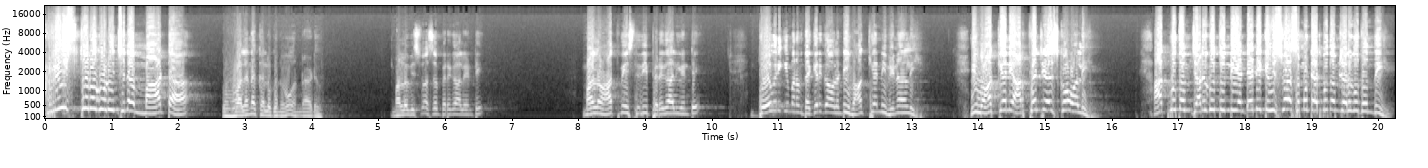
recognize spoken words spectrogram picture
క్రీస్తును గురించిన మాట వలన కలుగును అన్నాడు. మనలో విశ్వాసం పెరగాలంటే మనలో ఆత్మీయ స్థితి పెరగాలి అంటే దేవునికి మనం దగ్గర కావాలంటే ఈ వాక్యాన్ని వినాలి. ఈ వాక్యాన్ని అర్థం చేసుకోవాలి. అద్భుతం జరుగుతుంది అంటే నీకు విశ్వాసం ఉంటే అద్భుతం జరుగుతుంది.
